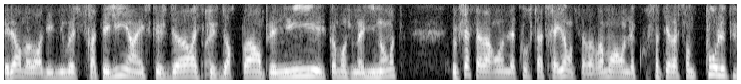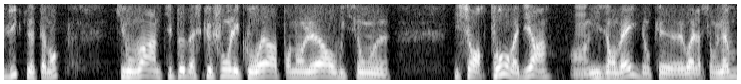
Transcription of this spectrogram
Et là, on va avoir des nouvelles stratégies. hein. Est-ce que je dors Est-ce Ouais. que je dors pas en pleine nuit Comment je m'alimente Donc ça, ça va rendre la course attrayante. Ça va vraiment rendre la course intéressante pour le public, notamment, qui vont voir un petit peu bah, ce que font les coureurs pendant l'heure où ils sont, euh, ils sont en repos, on va dire, hein, en mise en veille. Donc euh, voilà, ça, on a-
